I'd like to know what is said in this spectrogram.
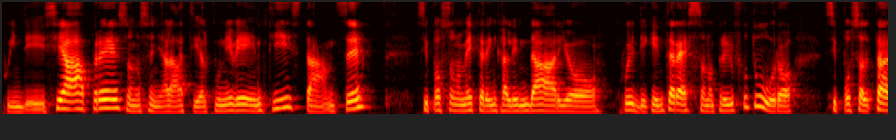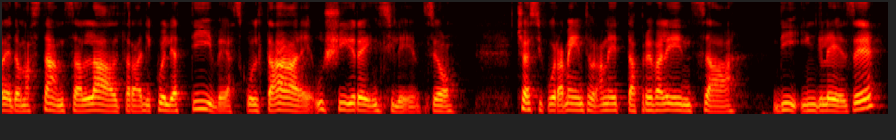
Quindi si apre, sono segnalati alcuni eventi, stanze, si possono mettere in calendario quelli che interessano per il futuro, si può saltare da una stanza all'altra di quelle attive, ascoltare, uscire in silenzio. C'è sicuramente una netta prevalenza di inglese,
